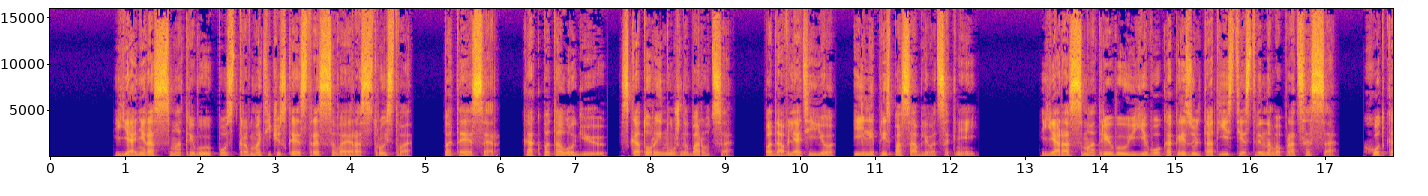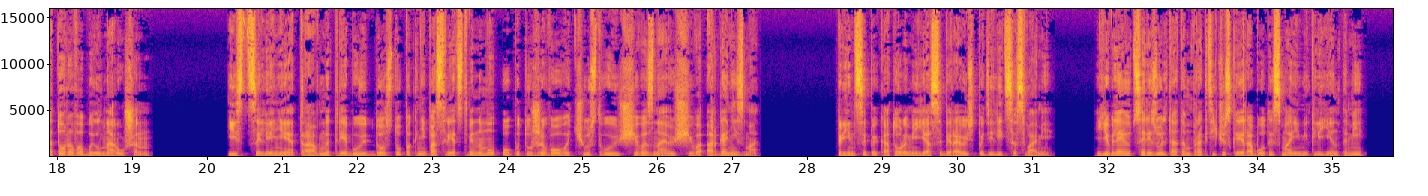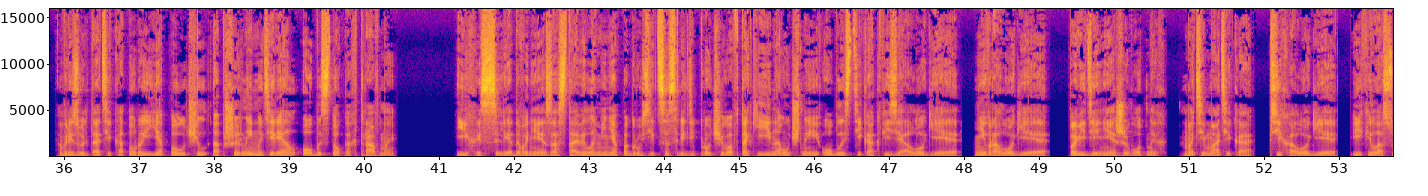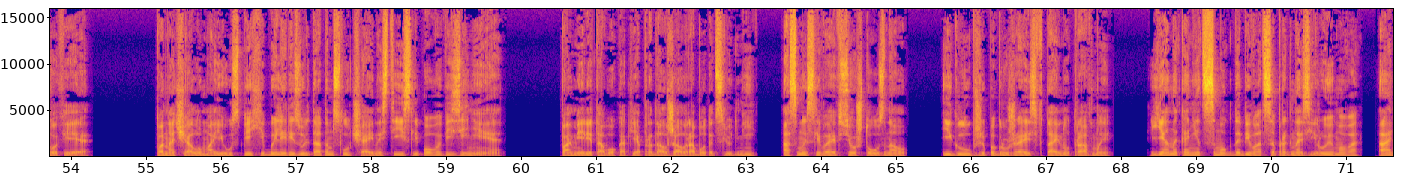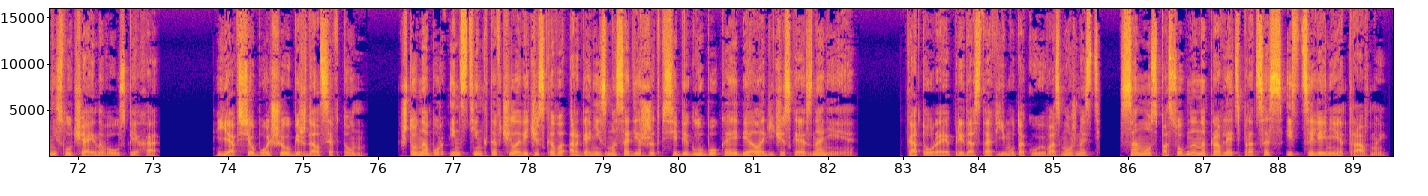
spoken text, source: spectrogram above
Я не рассматриваю посттравматическое стрессовое расстройство, ПТСР, как патологию, с которой нужно бороться, подавлять ее или приспосабливаться к ней. Я рассматриваю его как результат естественного процесса, ход которого был нарушен. Исцеление травмы требует доступа к непосредственному опыту живого, чувствующего, знающего организма. Принципы, которыми я собираюсь поделиться с вами, являются результатом практической работы с моими клиентами, в результате которой я получил обширный материал об истоках травмы. Их исследование заставило меня погрузиться среди прочего в такие научные области, как физиология, неврология, поведение животных, математика, психология и философия. Поначалу мои успехи были результатом случайности и слепого везения. По мере того, как я продолжал работать с людьми, осмысливая все, что узнал, и глубже погружаясь в тайну травмы, я, наконец, смог добиваться прогнозируемого, а не случайного успеха. Я все больше убеждался в том, что набор инстинктов человеческого организма содержит в себе глубокое биологическое знание, которое, предоставь ему такую возможность, само способно направлять процесс исцеления травмы.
